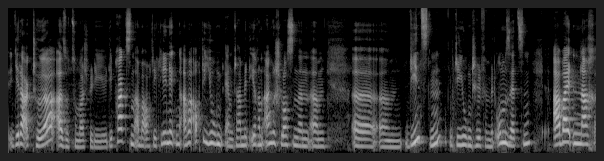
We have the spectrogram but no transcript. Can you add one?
jeder Akteur, also zum Beispiel die, die Praxen, aber auch die Kliniken, aber auch die Jugendämter mit ihren angeschlossenen äh, ähm, Diensten, die Jugendhilfe mit umsetzen, arbeiten nach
